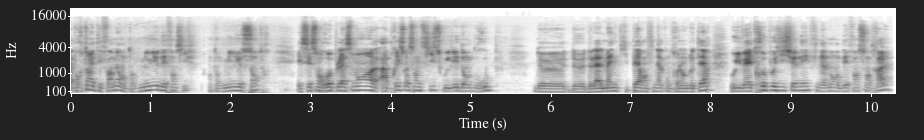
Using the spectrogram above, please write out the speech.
a pourtant été formé en tant que milieu défensif, en tant que milieu centre, et c'est son replacement après 66 où il est dans le groupe de, l'Allemagne qui perd en finale contre l'Angleterre, où il va être repositionné finalement en défense centrale,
